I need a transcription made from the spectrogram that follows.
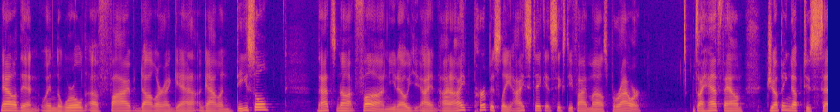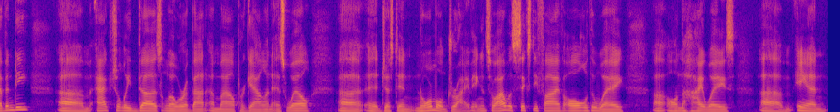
Now then, in the world of $5 a, ga gallon diesel, that's not fun. You know, I, I purposely, I stick at 65 miles per hour. So I have found jumping up to 70 um, actually does lower about a mile per gallon as well, uh, just in normal driving. And so I was 65 all the way uh, on the highways. Um, and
